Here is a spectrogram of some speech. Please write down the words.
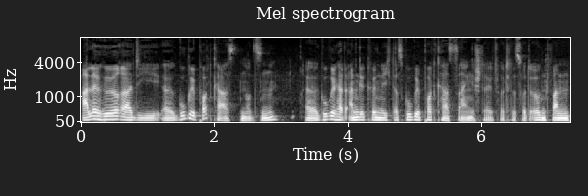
alle Hörer, die äh, Google Podcast nutzen, äh, Google hat angekündigt, dass Google Podcasts eingestellt wird. Das wird irgendwann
